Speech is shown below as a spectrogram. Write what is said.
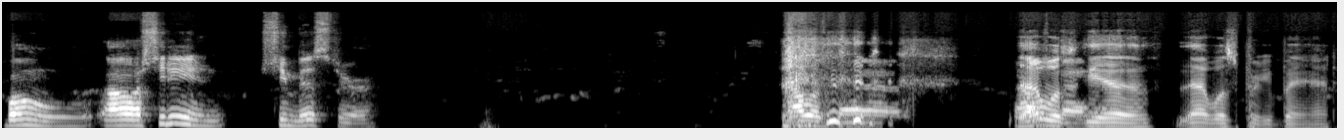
Boom! Oh, she didn't. She missed her. That was bad. that was bad. yeah, that was pretty bad.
